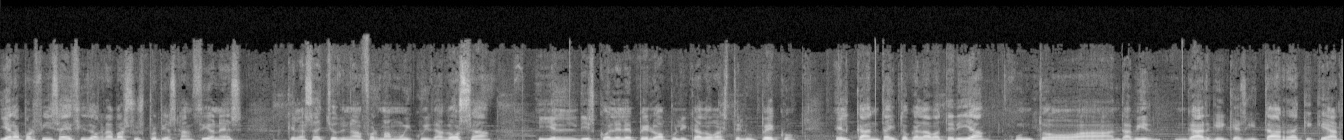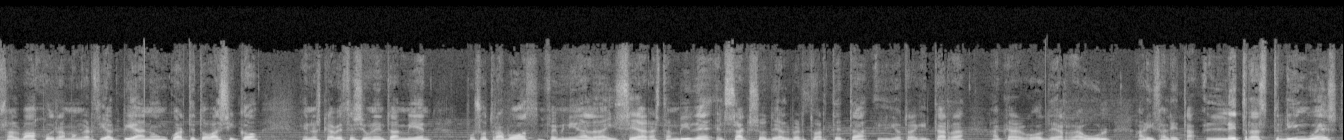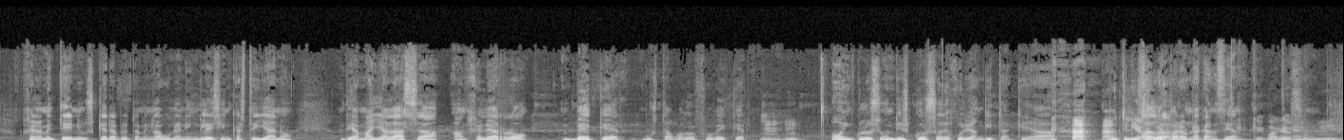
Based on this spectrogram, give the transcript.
Y ahora por fin se ha decidido a grabar sus propias canciones, que las ha hecho de una forma muy cuidadosa. Y el disco, el LP, lo ha publicado Gastelupeco. Él canta y toca la batería junto a David Gargui, que es guitarra, Quique Arza al bajo y Ramón García al piano, un cuarteto básico en los que a veces se unen también pues otra voz femenina, la de Isea Gastambide, el saxo de Alberto Arteta y otra guitarra a cargo de Raúl Arizaleta. Letras trilingües, generalmente en euskera, pero también alguna en inglés y en castellano, de Amaya Lassa, Ángel Erro, Becker, Gustavo Adolfo Becker, o incluso un discurso de Julio Anguita que ha utilizado para una canción. Qué curioso. mm.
